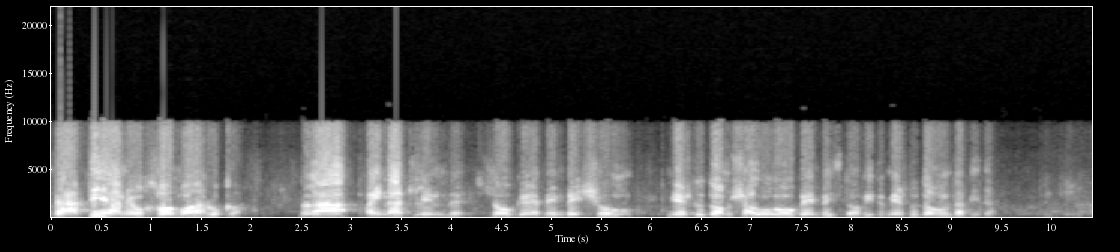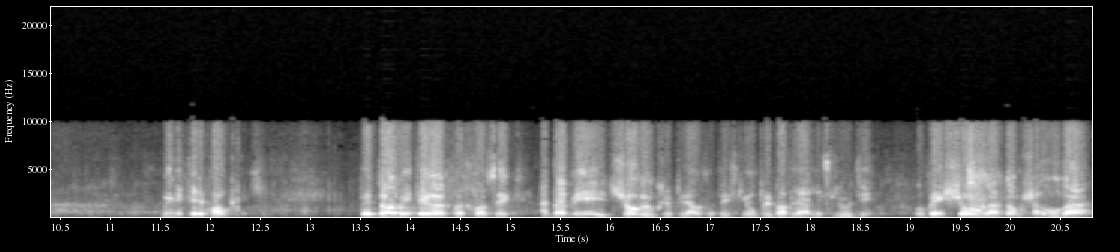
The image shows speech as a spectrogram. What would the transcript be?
Ватия Меухомо Аруко. Была война длинная, долгая, бен Шоу, между домом Шаула и бен Бейсдовид, между домом Давида. Были перепалки. Давид их выхозик, а Давид шел и укреплялся, то есть к нему прибавлялись люди. Увей шел, а дом Шаула,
